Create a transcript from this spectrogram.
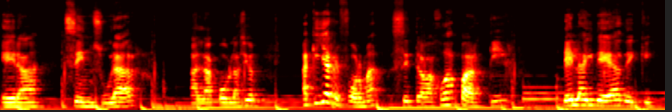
era censurar a la población. Aquella reforma se trabajó a partir de la idea de que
